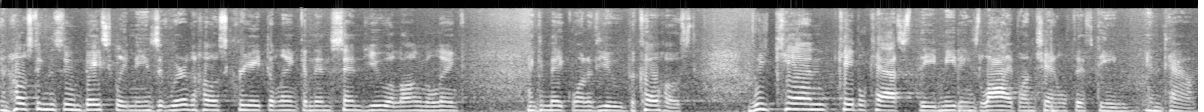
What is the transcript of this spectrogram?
and hosting the Zoom basically means that we're the host, create the link, and then send you along the link, and can make one of you the co-host, we can cablecast the meetings live on Channel 15 in town,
